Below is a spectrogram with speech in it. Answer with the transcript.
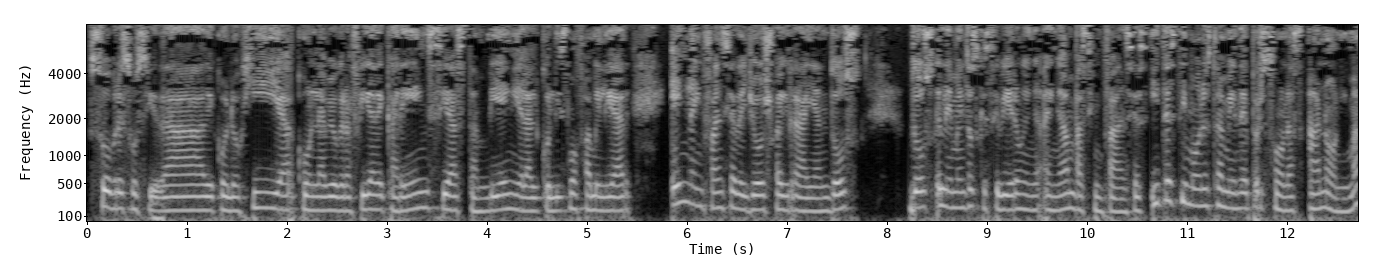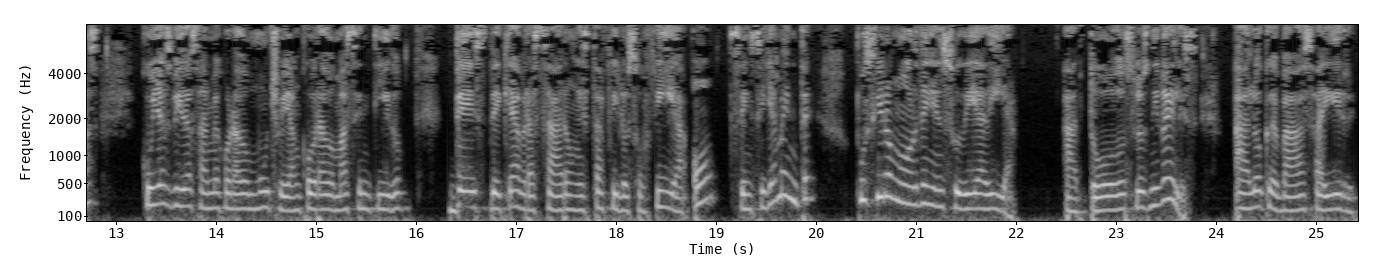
sobre sociedad, ecología, con la biografía de carencias también y el alcoholismo familiar en la infancia de Joshua y Ryan, dos dos elementos que se vieron en, ambas infancias y testimonios también de personas anónimas cuyas vidas han mejorado mucho y han cobrado más sentido desde que abrazaron esta filosofía o sencillamente pusieron orden en su día a día a todos los niveles, algo que vas a ir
